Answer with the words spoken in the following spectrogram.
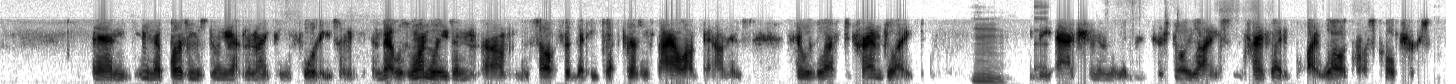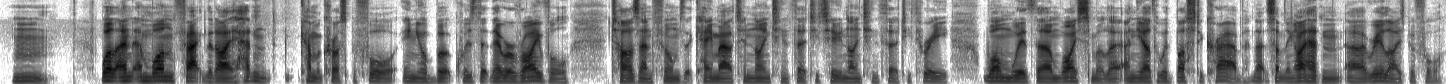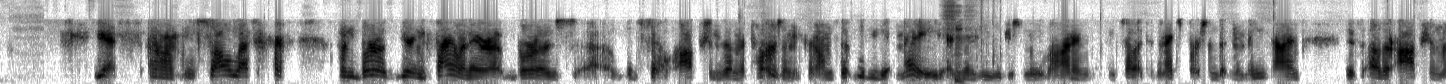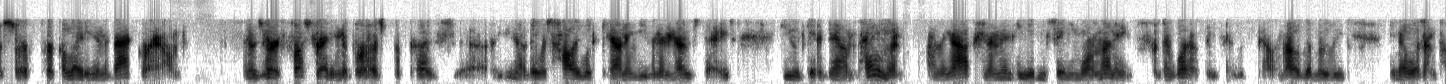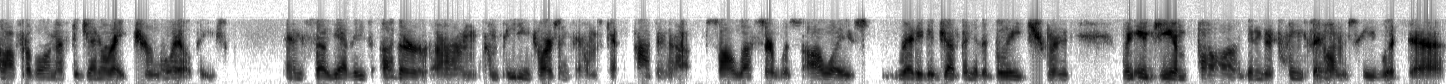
And you know, Tarzan was doing that in the 1940s, and, and that was one reason um, the Salt said that he kept Tarzan's dialogue down. Is it was left to translate. Mm. The action and the adventure storylines translated quite well across cultures. Mm. Well, and, and one fact that I hadn't come across before in your book was that there were rival Tarzan films that came out in 1932, 1933, one with um, Weissmuller and the other with Buster Crabbe. That's something I hadn't uh, realized before. Yes. Um, well, Sol Lesser, when Burroughs, during the silent era, Burroughs uh, would sell options on the Tarzan films that wouldn't get made, and then he would just move on and, and sell it to the next person. But in the meantime, this other option was sort of percolating in the background. And it was very frustrating to Burroughs because, uh, you know, there was Hollywood accounting even in those days. He would get a down payment on the option, and then he wouldn't see any more money for the royalties. It would tell him, oh, the movie, you know, wasn't profitable enough to generate your royalties. And so, yeah, these other um, competing Tarzan films kept popping up. Sol Lesser was always ready to jump into the breach when when MGM paused in between films. He would uh,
